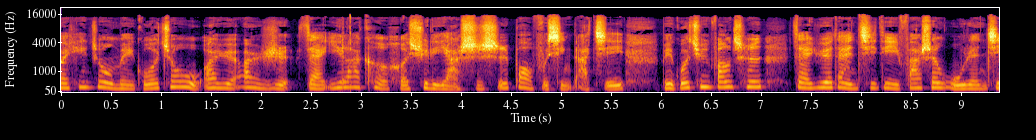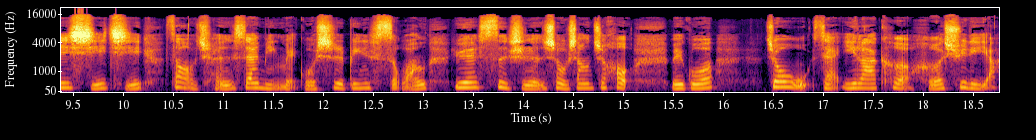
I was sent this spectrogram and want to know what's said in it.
位听众，美国周五二月二日在伊拉克和叙利亚实施报复性打击。美国军方称，在约旦基地发生无人机袭击，造成三名美国士兵死亡，约四十人受伤之后，美国周五在伊拉克和叙利亚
